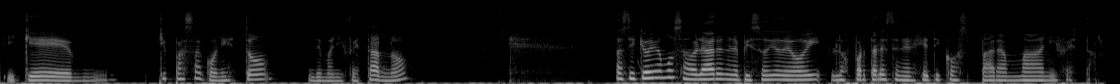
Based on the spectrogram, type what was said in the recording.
y qué, qué pasa con esto de manifestar, ¿no? Así que hoy vamos a hablar en el episodio de hoy los portales energéticos para manifestar.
